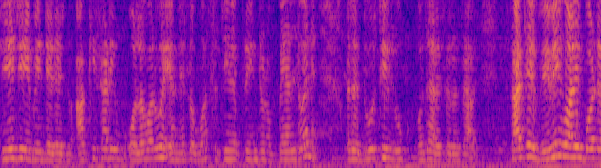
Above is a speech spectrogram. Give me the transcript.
ઝીણી ઝીણી પ્રિન્ટેડ આખી સાડી ઓલ ઓવર હોય અને એટલો મસ્ત ઝીણે પ્રિન્ટનો બેલ્ટ હોય ને, એટલે દૂરથી લુક વધારે સરસ આવે. સાથે વિવિંગ વાળી બોર્ડર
